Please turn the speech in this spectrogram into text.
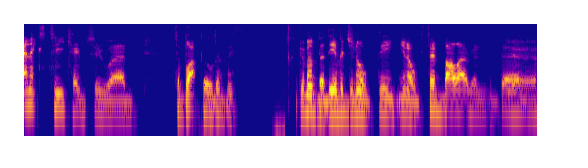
NXT came to um, to Blackpool, didn't they? Do you remember the original? The you know Finn Balor and uh, yeah.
